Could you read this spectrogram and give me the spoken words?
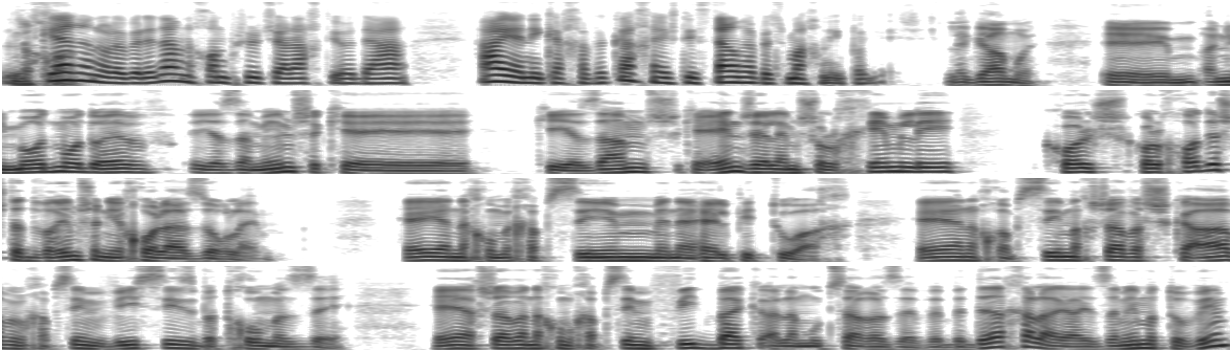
לקרן או לבן אדם, נכון? פשוט שלחתי הודעה, היי, אני ככה וככה, יש לי סטארט-אפ, אשמח להיפגש. לגמרי. אה, אני מאוד מאוד אוהב יזמים שכיזם, כאנג'ל, הם שולחים לי כל, כל חודש את הדברים שאני יכול לעזור להם. היי, hey, אנחנו מחפשים מנהל פיתוח. היי, hey, אנחנו מחפשים עכשיו השקעה ומחפשים VCs בתחום הזה. היי, hey, עכשיו אנחנו מחפשים פידבק על המוצר הזה. ובדרך כלל היזמים הטובים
